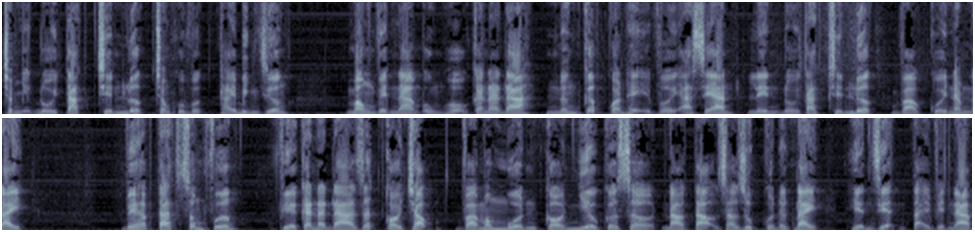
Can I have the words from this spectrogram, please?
trong những đối tác chiến lược trong khu vực Thái Bình Dương, mong Việt Nam ủng hộ Canada nâng cấp quan hệ với ASEAN lên đối tác chiến lược vào cuối năm nay – về hợp tác song phương, phía Canada rất coi trọng và mong muốn có nhiều cơ sở đào tạo giáo dục của nước này hiện diện tại Việt Nam.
